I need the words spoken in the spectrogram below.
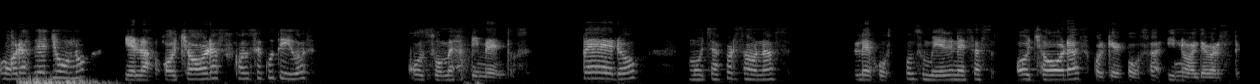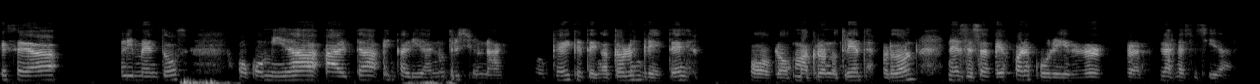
horas de ayuno y en las 8 horas consecutivas consumes alimentos. Pero muchas personas les gusta consumir en esas ocho horas cualquier cosa y no el deber que sea alimentos o comida alta en calidad nutricional, ¿ok? Que tenga todos los ingredientes o los macronutrientes, perdón, necesarios para cubrir las necesidades.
